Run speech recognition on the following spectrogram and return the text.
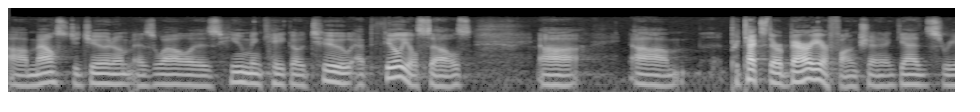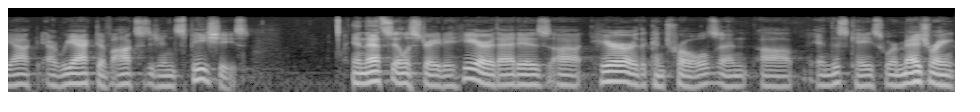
uh, mouse jejunum as well as human CACO2 epithelial cells uh, um, protects their barrier function against react, uh, reactive oxygen species. And that's illustrated here. That is, uh, here are the controls, and uh, in this case, we're measuring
